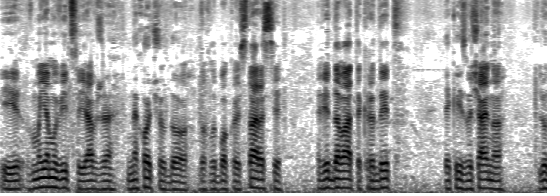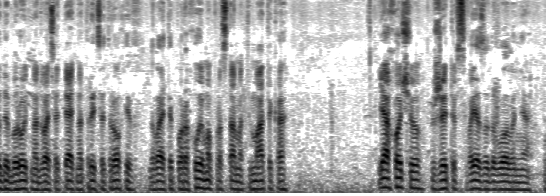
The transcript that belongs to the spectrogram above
і в моєму віці я вже не хочу до, до глибокої старості віддавати кредит, який, звичайно, люди беруть на 25 на 30 років. Давайте порахуємо проста математика. Я хочу жити в своє задоволення у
